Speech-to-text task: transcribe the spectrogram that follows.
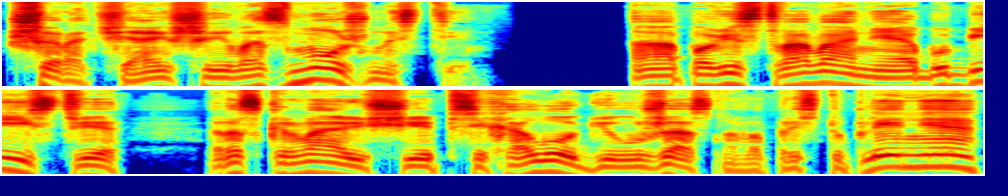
широчайшие возможности, а повествование об убийстве, раскрывающее психологию ужасного преступления,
